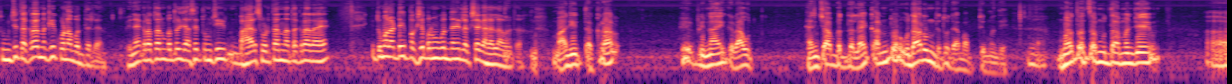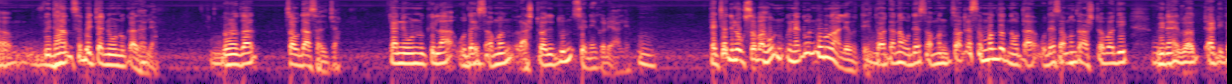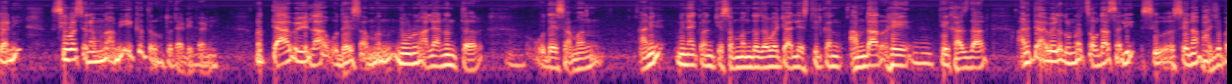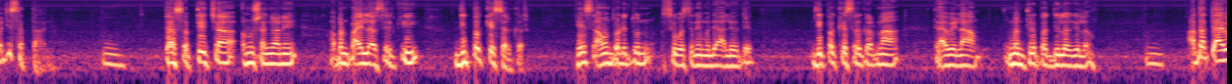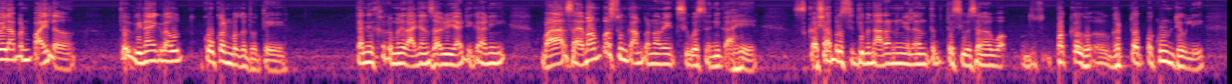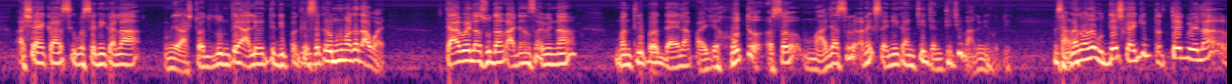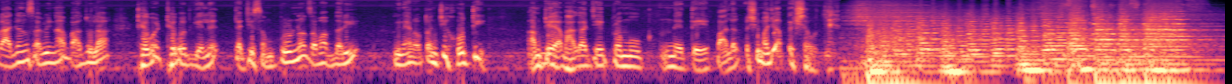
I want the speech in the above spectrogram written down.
तुमची तक्रार नक्की कोणाबद्दल आहे? विनायक राऊतांबद्दल जास्त तुमची बाहेर सोडताना तक्रार आहे की तुम्हाला वाटतं की पक्षप्रमुख म्हणून त्यांनी लक्ष घालायला हवं होतं? माझी तक्रार हे विनायक राऊत ह्यांच्याबद्दल आहे कारण तुम्हाला उदाहरण देतो त्या बाबतीमध्ये. महत्त्वाचा मुद्दा म्हणजे विधानसभेच्या निवडणुका झाल्या. दोन हजार चौदा सालच्या. त्या निवडणुकीला उदय सामंत राष्ट्रवादीतून सेनेकडे आले. त्याच्यात लोकसभा होऊन विनायक राऊत निवडून आले होते. तेव्हा त्यांना उदय सामंतचा काही संबंधच नव्हता. उदय सामंत राष्ट्रवादी विनायक राऊत त्या ठिकाणी शिवसेना म्हणून आम्ही एकत्र होतो त्या ठिकाणी. मग त्यावेळेला उदय सामंत निवडून आल्यानंतर उदय सामंत आणि विनायक राऊतांचे संबंध जवळचे आले असतील कारण आमदार हे ते खासदार आणि त्यावेळेला दोन हजार चौदा साली शिवसेना भाजपाची सत्ता आली. त्या सत्तेच्या अनुषंगाने आपण पाहिलं असेल की दीपक केसरकर हे सावंतवाडीतून शिवसेनेमध्ये आले होते. दीपक केसरकरना त्यावेळेला मंत्रिपद दिलं गेलं. आता त्यावेळेला आपण पाहिलं तर विनायक राऊत कोकण बघत होते. त्यांनी खरं म्हणजे राजन सावी या ठिकाणी बाळासाहेबांपासून काम करणारा एक शिवसैनिक आहे. कशा परिस्थितीमध्ये नारायण गेल्यानंतर ते शिवसेना व- पक्क घट्ट पकडून ठेवली. अशा एका शिवसैनिकाला म्हणजे राष्ट्रवादीतून ते आले होते दीपक केसरकर म्हणून माझा दावा आहे. त्यावेळेला सुद्धा राजन सावींना मंत्रिपद द्यायला पाहिजे होतं असं माझ्यासह अनेक सैनिकांची जनतेची मागणी होती. मी सांगण्याचा माझा उद्देश काय की प्रत्येक वेळेला राजन सावींना बाजूला ठेवत ठेवत गेले त्याची संपूर्ण जबाबदारी विनायक राऊतांची होती. आमच्या या भागाचे प्रमुख नेते पालक अशी माझी अपेक्षा होती.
